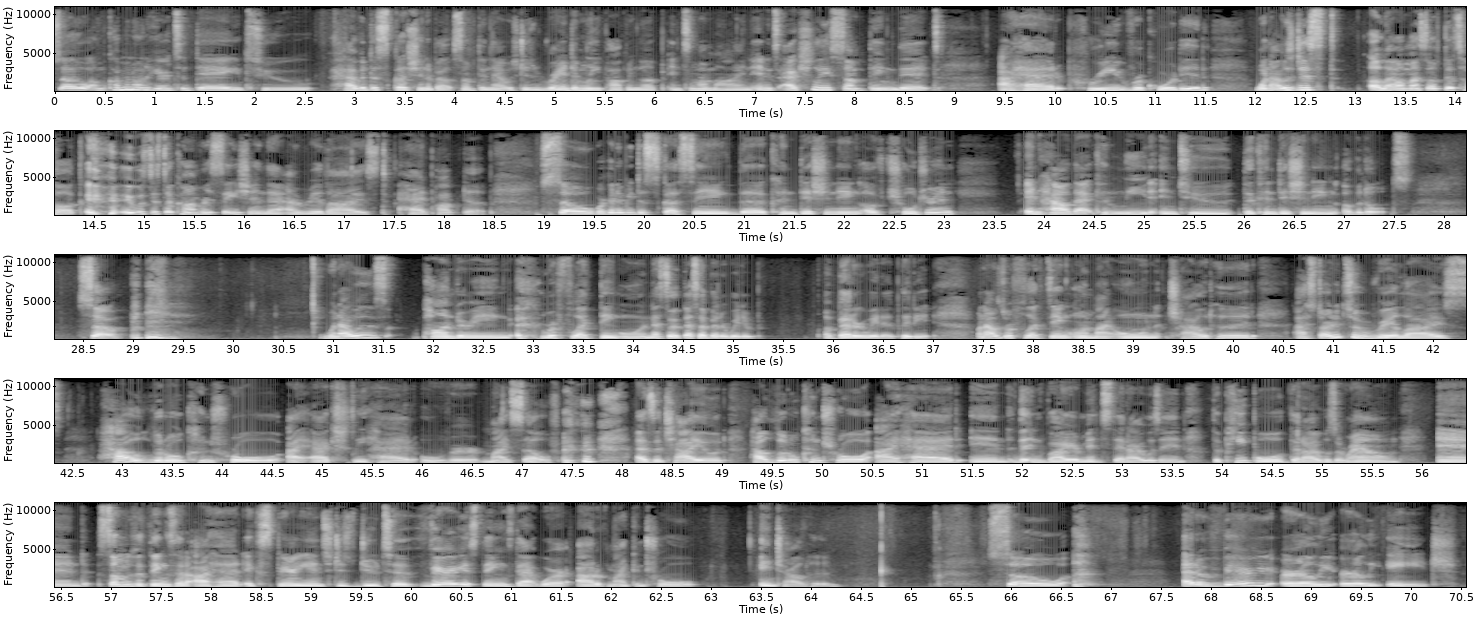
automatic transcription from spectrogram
So, I'm coming on here today to have a discussion about something that was just randomly popping up into my mind. And it's actually something that I had pre recorded when I was just allowing myself to talk. it was just a conversation that I realized had popped up. So, we're going to be discussing the conditioning of children and how that can lead into the conditioning of adults. So, when I was pondering, reflecting on that's a that's a better way to a better way to put it. When I was reflecting on my own childhood, I started to realize how little control I actually had over myself as a child, how little control I had in the environments that I was in, the people that I was around, and some of the things that I had experienced just due to various things that were out of my control in childhood. So, at a very early, early age,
